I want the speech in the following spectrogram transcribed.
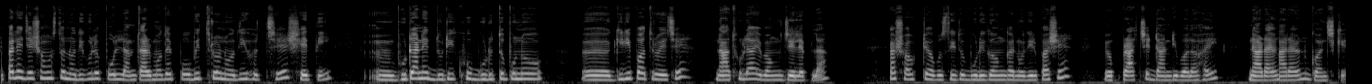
নেপালে যে সমস্ত নদীগুলো পড়লাম, তার মধ্যে পবিত্র নদী হচ্ছে সেতি। ভুটানের দুটি খুব গুরুত্বপূর্ণ গিরিপথ রয়েছে, নাথুলা এবং জেলেপলা। শহরটি অবস্থিত বুড়িগঙ্গা নদীর পাশে, এবং প্রাচ্যের ডান্ডি বলা হয় নারায়ণ নারায়ণগঞ্জকে।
